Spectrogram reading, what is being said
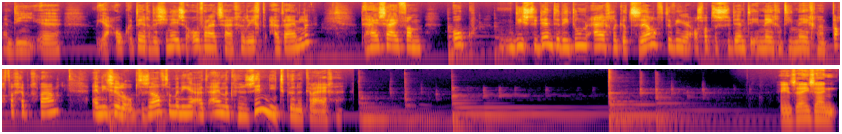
En die uh, ja, ook tegen de Chinese overheid zijn gericht uiteindelijk. Hij zei van ook die studenten die doen eigenlijk hetzelfde weer als wat de studenten in 1989 hebben gedaan. En die zullen op dezelfde manier uiteindelijk hun zin niet kunnen krijgen. En zij zijn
